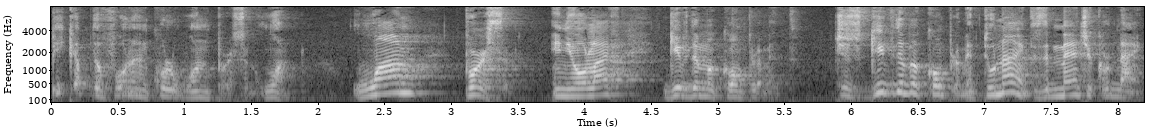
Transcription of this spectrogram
Pick up the phone and call one person, one. One person in your life, give them a compliment. Just give them a compliment. Tonight is a magical night.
